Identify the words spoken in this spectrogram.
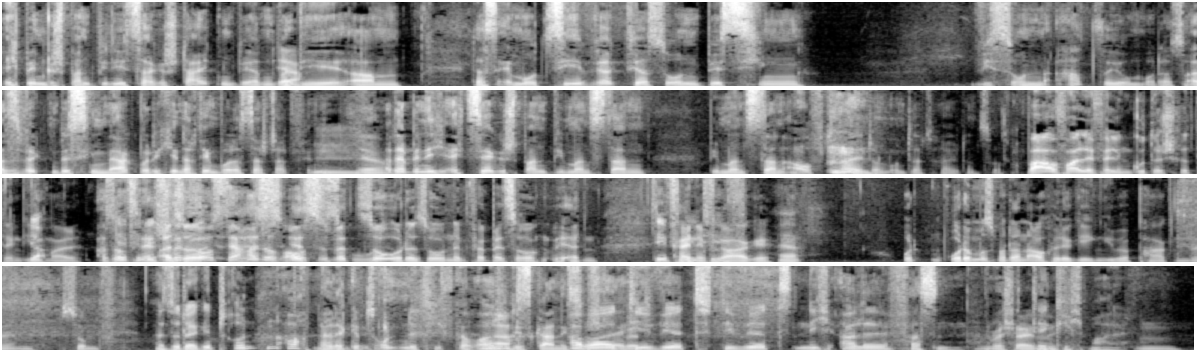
Ich bin gespannt, wie die es da gestalten werden, weil Ja. die, ähm, das MOC wirkt ja so ein bisschen wie so ein Atrium oder so. Also es wirkt ein bisschen merkwürdig, je nachdem, wo das da stattfindet. Mhm. Ja. Aber da bin ich echt sehr gespannt, wie man es dann, wie man es dann aufteilt und unterteilt und so. War auf alle Fälle ein guter Schritt, denke Ja. ich mal. Also. Schritt Also aus der Halle es, raus es ist wird gut. so oder so eine Verbesserung werden. Definitiv. Frage. Ja. Oder, oder muss man dann auch wieder gegenüber parken im Sumpf? Also da gibt es unten auch. Nein, da gibt es unten eine Tiefgarage, Ja. die ist gar nicht so aber die wird, die wird nicht alle fassen, Wahrscheinlich. denke ich mal. Mhm.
